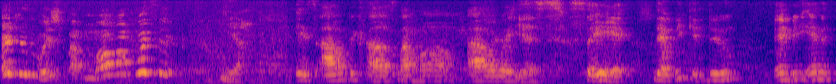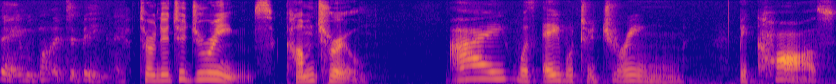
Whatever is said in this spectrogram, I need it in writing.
I just wish my mom was here. Yeah. It's all because my mom always yes. said that we can do and be anything we want it to be. Turned into dreams come true. I was able to dream because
